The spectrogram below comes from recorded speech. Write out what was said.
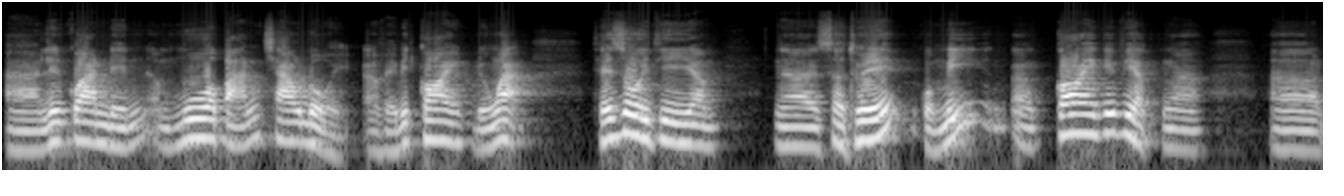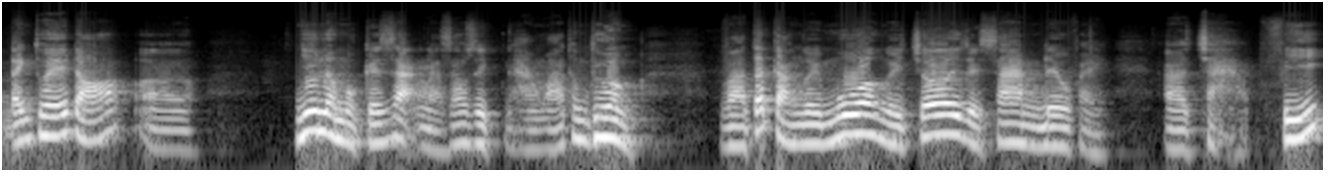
à, liên quan đến mua bán trao đổi về Bitcoin đúng không ạ? Thế rồi thì à, à sở thuế của Mỹ à, coi cái việc à, Ờ, đánh thuế đó ờ, như là một cái dạng là giao dịch hàng hóa thông thường. Và tất cả người mua, người chơi rồi sàn đều phải à, trả phí,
